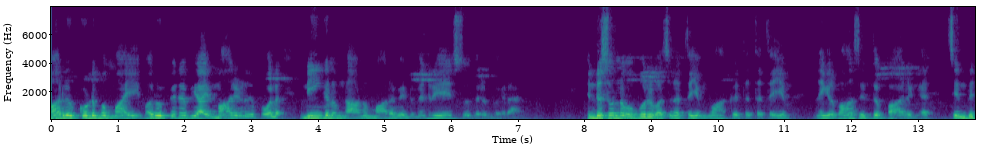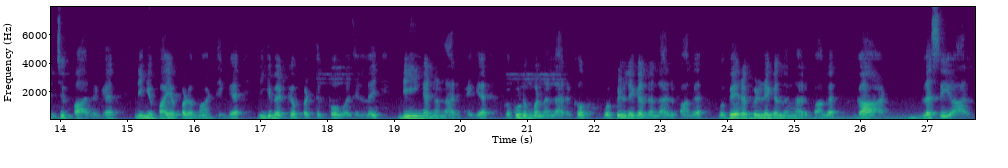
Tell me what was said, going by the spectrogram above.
மறு குடும்பமாய் மறு பிறவியாய் மாறினது போல நீங்களும் நானும் மாற வேண்டும் என்று இயேசு விரும்புகிறார். என்று சொன்ன ஒவ்வொரு வசனத்தையும் வாக்கு தத்தத்தையும் நீங்கள் வாசித்து பாருங்கள் சிந்திச்சு பாருங்கள் நீங்கள் பயப்பட மாட்டீங்க. நீங்கள் வெட்கப்பட்டு போவதில்லை. நீங்கள் நல்லா இருப்பீங்க. உங்கள் குடும்பம் நல்லா இருக்கும். உங்கள் பிள்ளைகள் நல்லா இருப்பாங்க. உங்கள் பேர பிள்ளைகள் நல்லா இருப்பாங்க. God bless you all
